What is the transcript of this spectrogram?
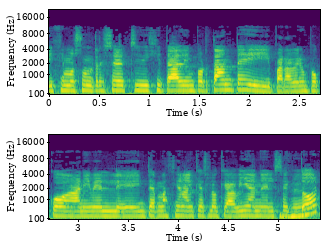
hicimos un research digital importante y para ver un poco a nivel eh, internacional qué es lo que había en el sector.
